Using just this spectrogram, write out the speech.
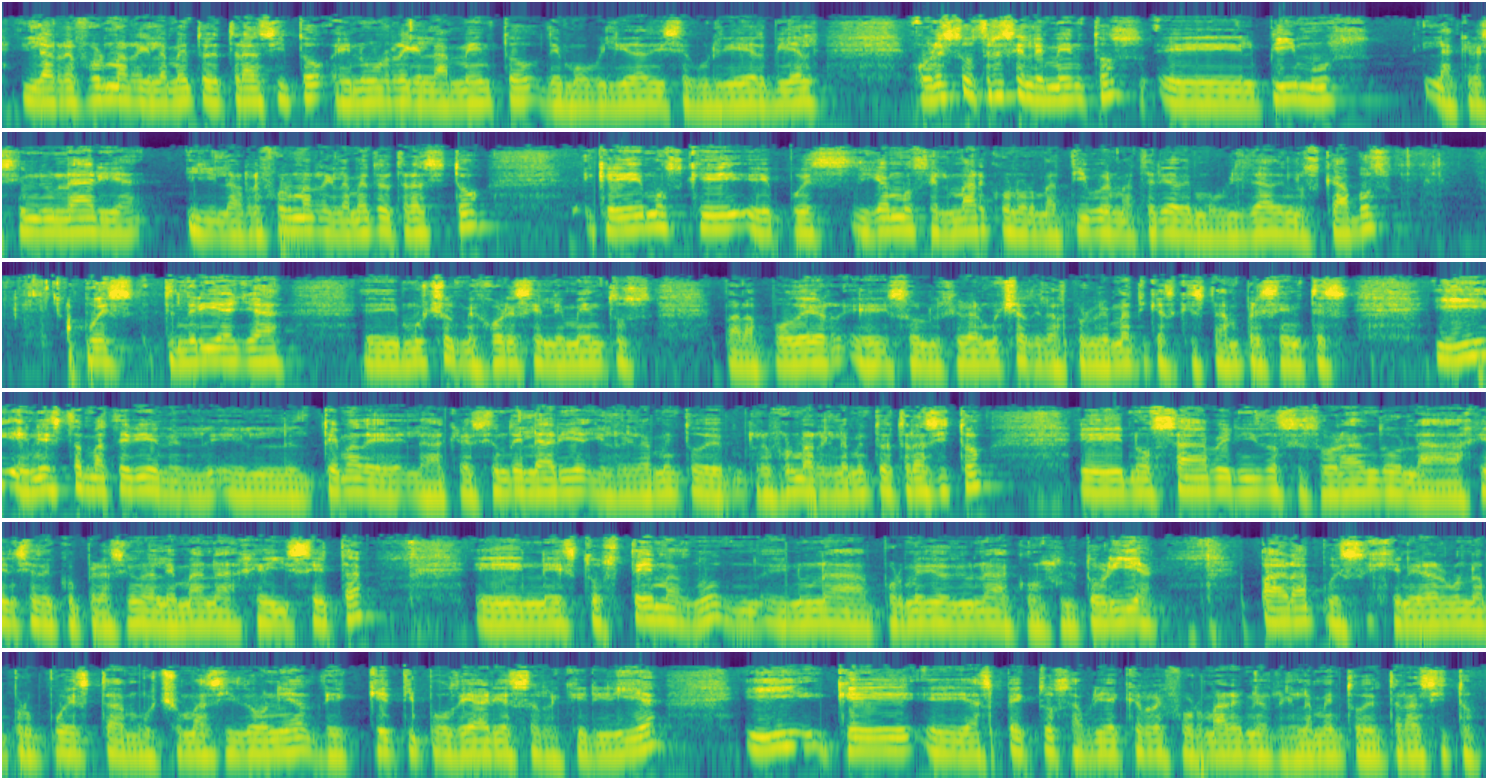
y la reforma al reglamento de tránsito en un reglamento de movilidad y seguridad vial. Con estos tres elementos, eh, el PIMUS la creación de un área y la reforma del reglamento de tránsito, creemos que, eh, pues, digamos, el marco normativo en materia de movilidad en los cabos pues tendría ya eh, muchos mejores elementos para poder eh, solucionar muchas de las problemáticas que están presentes. Y en esta materia, en el, tema de la creación del área y el reglamento de reforma del reglamento de tránsito, eh, nos ha venido asesorando la agencia de cooperación alemana GIZ en estos temas, ¿no? En una por medio de una consultoría para pues generar una propuesta mucho más idónea de qué tipo de área se requeriría y qué aspectos habría que reformar en el reglamento de tránsito.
